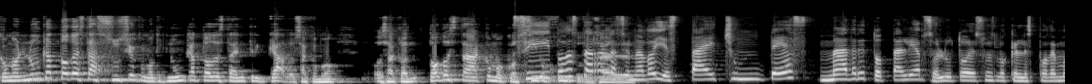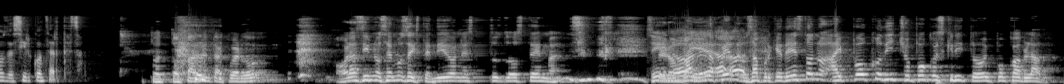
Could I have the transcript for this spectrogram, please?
como nunca todo está sucio, como nunca todo está intrincado. O sea, como, o sea, con, todo está como cosido. Sí, todo está relacionado y está hecho un desmadre total y absoluto. Eso es lo que les podemos decir con certeza. Totalmente de acuerdo. Ahora sí nos hemos extendido en estos dos temas, pero vale la pena, ah, o sea, porque de esto no, hay poco dicho, poco escrito y poco hablado.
